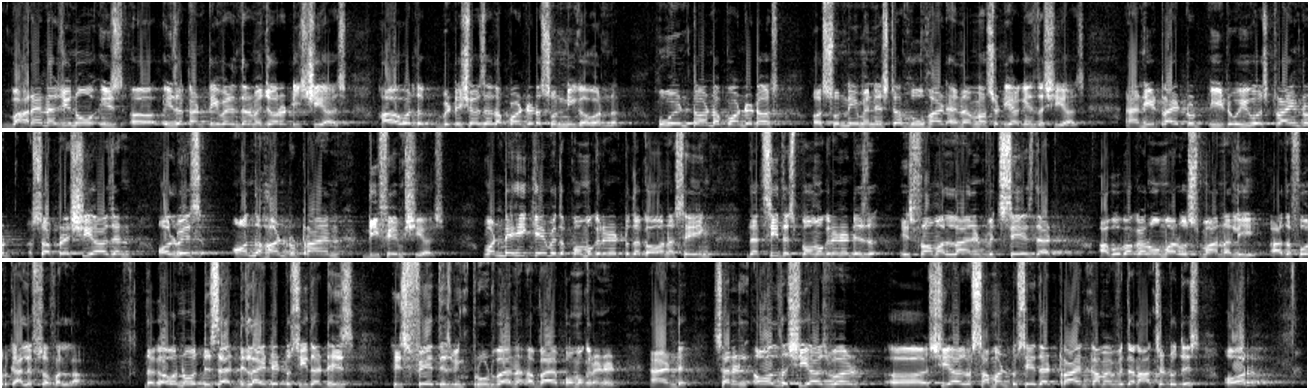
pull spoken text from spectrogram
Bahrain, as you know, is, uh, is a country where are majority Shias. However, the Britishers had appointed a Sunni governor, who in turn appointed a, a Sunni minister who had animosity against the Shias. And he tried to, he, he was trying to suppress Shias and always on the hunt to try and defame Shias. One day he came with a pomegranate to the governor saying that, see, this pomegranate is, is from Allah and which says that Abu Bakr, Umar, Usman, Ali are the four caliphs of Allah. The governor was delighted to see that his his faith is being proved by, by a pomegranate. And suddenly all the Shias were, uh, Shias were summoned to say that try and come up with an answer to this. Or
